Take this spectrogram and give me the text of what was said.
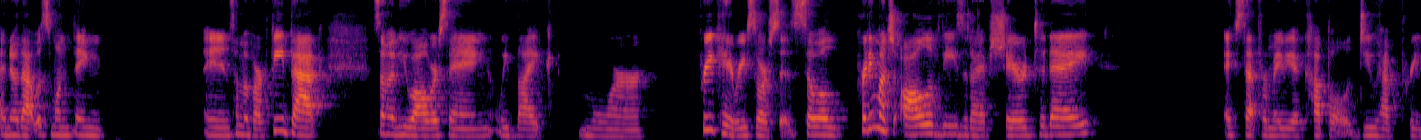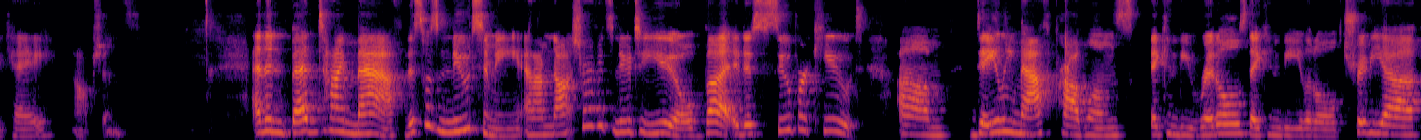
I know that was one thing in some of our feedback, some of you all were saying we'd like more pre-K resources. So pretty much all of these that I have shared today, except for maybe a couple, do have pre-K options. And then bedtime math. This was new to me, and I'm not sure if it's new to you, but it is super cute. Um, daily math problems. They can be riddles, they can be little trivia,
